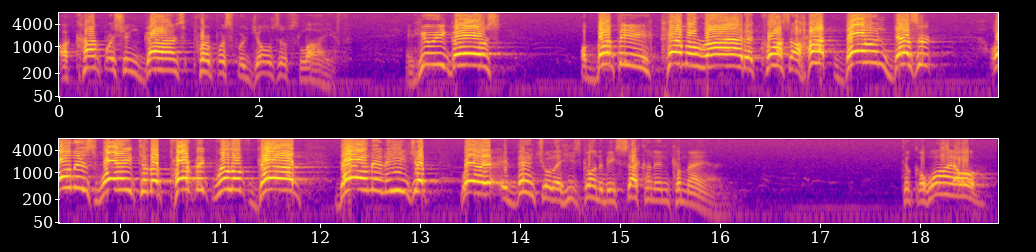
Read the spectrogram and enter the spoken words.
accomplishing God's purpose for Joseph's life. And here he goes, a bumpy camel ride across a hot, barren desert on his way to the perfect will of God down in Egypt, where eventually he's going to be second in command. Took a while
